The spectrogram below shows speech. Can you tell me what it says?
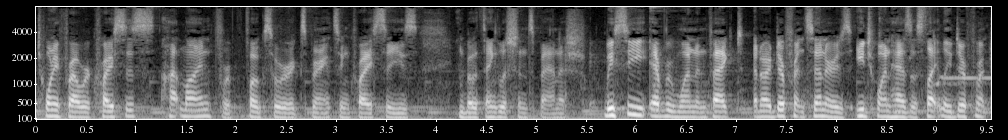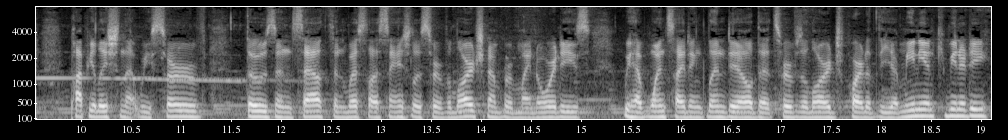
24 hour crisis hotline for folks who are experiencing crises in both English and Spanish. We see everyone, in fact, at our different centers, each one has a slightly different population that we serve. Those in South and West Los Angeles serve a large number of minorities. We have one site in Glendale that serves a large part of the Armenian community,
